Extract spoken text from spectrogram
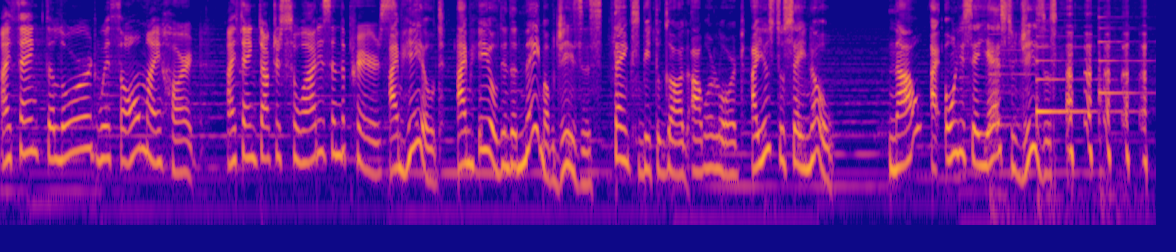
I thank the Lord with all my heart. I thank Dr. Soares and the prayers. I'm healed. I'm healed in the name of Jesus. Thanks be to God our Lord. I used to say no. Now I only say yes to Jesus.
